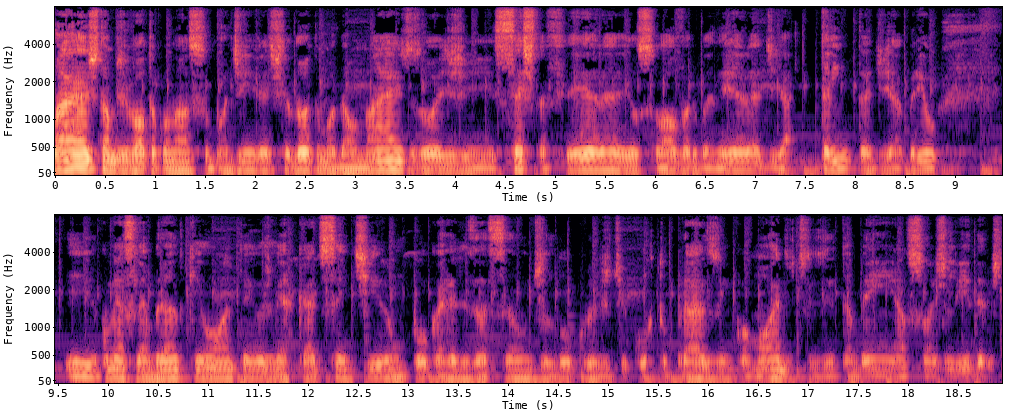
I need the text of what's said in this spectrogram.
Olá, estamos de volta com o nosso Bom Dia Investidor do Modal Mais. Hoje, sexta-feira, eu sou Álvaro Bandeira, dia 30 de abril. E começo lembrando que ontem os mercados sentiram um pouco a realização de lucros de curto prazo em commodities e também em ações líderes,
